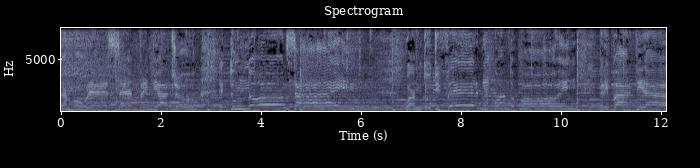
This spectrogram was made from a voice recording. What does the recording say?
L'amore è sempre in viaggio e tu non sai quanto ti fermi e quando poi ripartirai.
